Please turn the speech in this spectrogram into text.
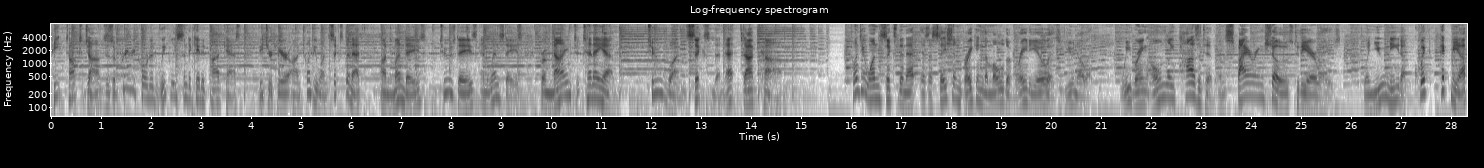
Pete Talks Jobs is a pre recorded weekly syndicated podcast featured here on 216 The Net on Mondays, Tuesdays, and Wednesdays from 9 to 10 a.m. 216thenet.com. 216 The Net is a station breaking the mold of radio as you know it. We bring only positive, inspiring shows to the airwaves. When you need a quick pick me up,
